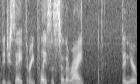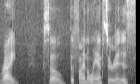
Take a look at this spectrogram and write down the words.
Did you say three places to the right? Then you're right. So the final answer is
